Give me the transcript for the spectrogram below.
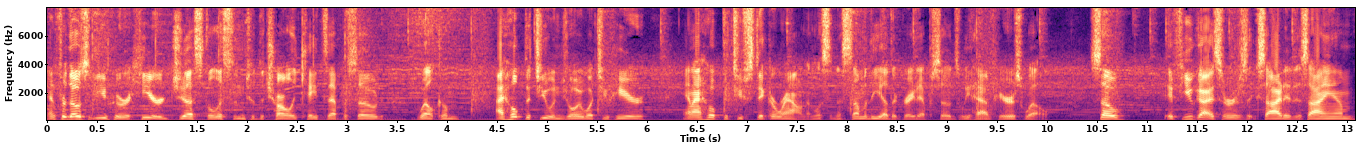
And for those of you who are here just to listen to the Charlie Cates episode, welcome. I hope that you enjoy what you hear, and I hope that you stick around and listen to some of the other great episodes we have here as well. So, if you guys are as excited as I am,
